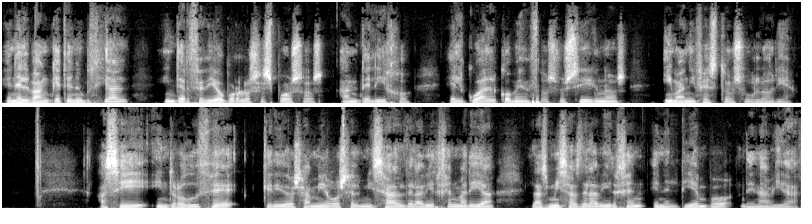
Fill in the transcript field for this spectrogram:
en el banquete nupcial, intercedió por los esposos ante el Hijo, el cual comenzó sus signos y manifestó su gloria. Así introduce queridos amigos, el misal de la Virgen María, las misas de la Virgen en el tiempo de Navidad.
